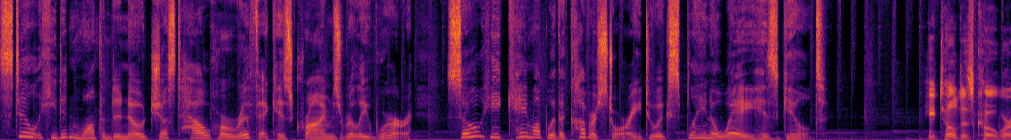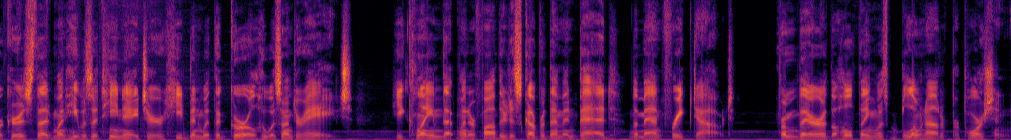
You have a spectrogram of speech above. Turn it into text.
Still, he didn't want them to know just how horrific his crimes really were, so he came up with a cover story to explain away his guilt. He told his coworkers that when he was a teenager, he'd been with a girl who was underage. He claimed that when her father discovered them in bed, the man freaked out. From there, the whole thing was blown out of proportion.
